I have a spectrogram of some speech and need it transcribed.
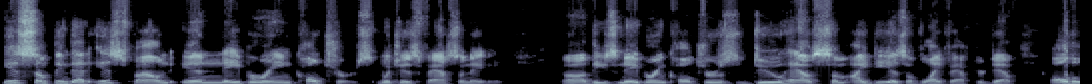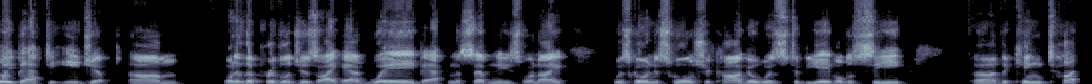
is something that is found in neighboring cultures, which is fascinating. Uh, these neighboring cultures do have some ideas of life after death, all the way back to Egypt. Um, one of the privileges I had way back in the 70s when I was going to school in Chicago was to be able to see uh, the King Tut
